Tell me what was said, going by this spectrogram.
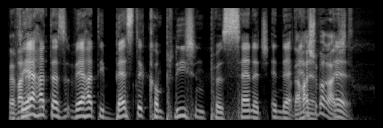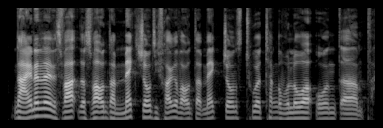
Wer war Wer hat das, wer hat die beste Completion Percentage in der Da NFL? war ich überrascht. Nein, nein, nein, das war, das war unter Mac Jones. Die Frage war unter Mac Jones, Tour Tagovailoa und ähm, fuck,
